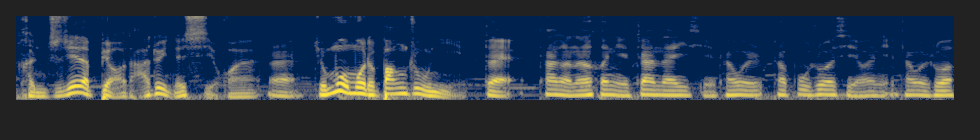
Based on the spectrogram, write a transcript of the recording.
很直接的表达对你的喜欢，哎，就默默的帮助你。对她可能和你站在一起，她会她不说喜欢你，她会说，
